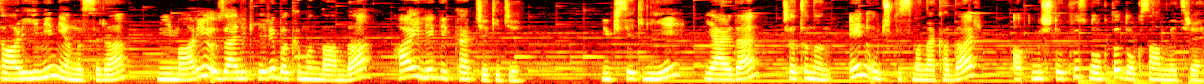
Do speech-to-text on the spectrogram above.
tarihinin yanı sıra mimari özellikleri bakımından da hayli dikkat çekici. Yüksekliği yerden çatının en uç kısmına kadar 69.90 metre.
